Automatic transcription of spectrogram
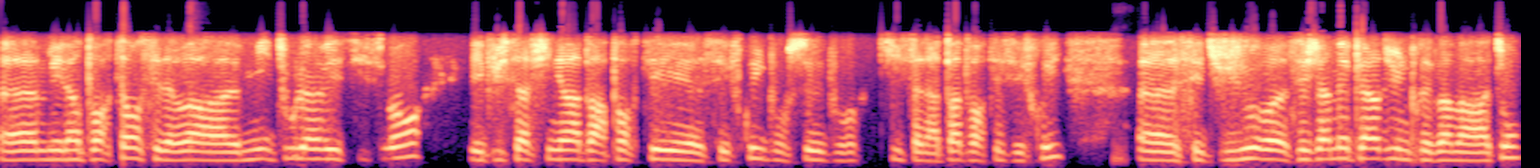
Euh, mais l'important c'est d'avoir euh, mis tout l'investissement et puis ça finira par porter euh, ses fruits pour ceux pour qui ça n'a pas porté ses fruits. Euh, c'est toujours, euh, c'est jamais perdu une prépa marathon.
